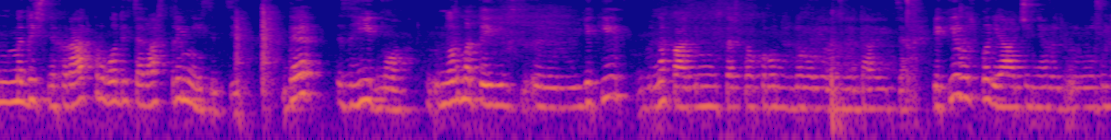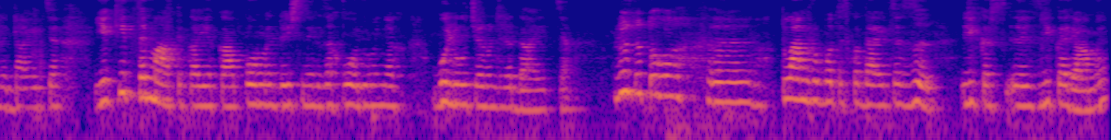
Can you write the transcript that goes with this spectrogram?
медичних рад проводиться раз в три місяці, де згідно нормативів, е, які накази Міністерства охорони здоров'я розглядаються, які розпорядження розглядаються, які тематика, яка по медичних захворюваннях болюче розглядається. Плюс до того е, план роботи складається з, лікар, е, з лікарями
